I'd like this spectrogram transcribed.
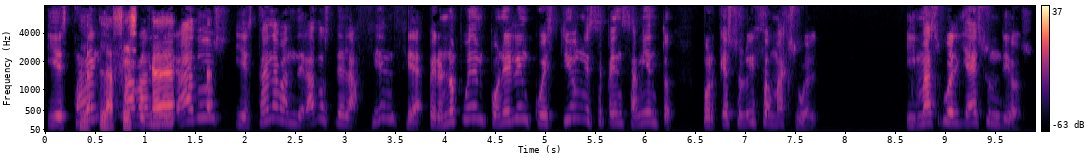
y están abanderados y están abanderados de la ciencia, pero no pueden poner en cuestión ese pensamiento, porque eso lo hizo Maxwell. Y Maxwell ya es un dios.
